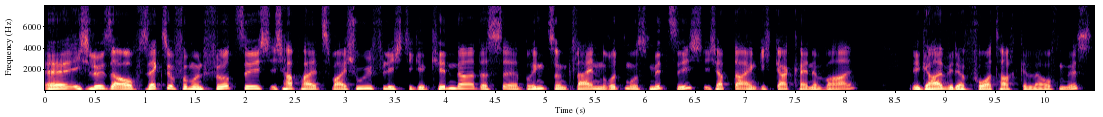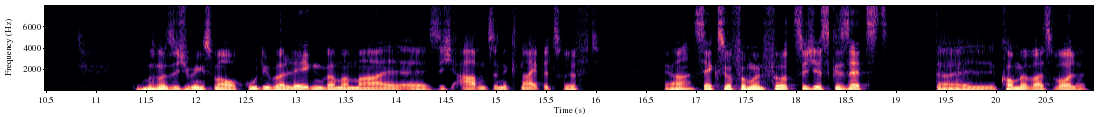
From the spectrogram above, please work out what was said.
äh, ich löse auf 6.45 Uhr. Ich habe halt zwei schulpflichtige Kinder. Das äh, bringt so einen kleinen Rhythmus mit sich. Ich habe da eigentlich gar keine Wahl, egal wie der Vortag gelaufen ist. Da muss man sich übrigens mal auch gut überlegen, wenn man mal äh, sich abends in eine Kneipe trifft. Ja, 6.45 Uhr ist gesetzt. Da äh, komme, was wolle.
